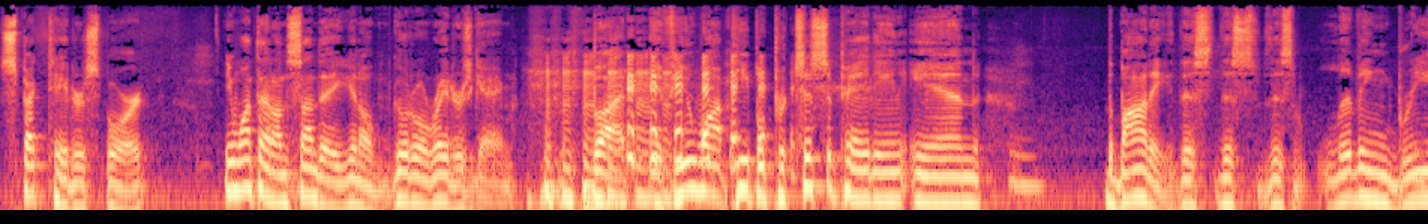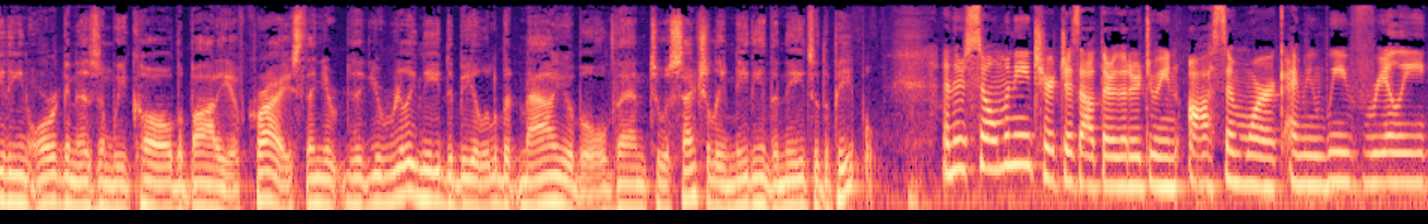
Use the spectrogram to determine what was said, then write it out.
spectator sport you want that on Sunday, you know, go to a Raiders game. but if you want people participating in the body, this this this living, breathing organism we call the body of Christ, then you you really need to be a little bit malleable than to essentially meeting the needs of the people. And there's so many churches out there that are doing awesome work. I mean, we've really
